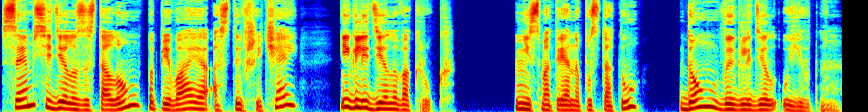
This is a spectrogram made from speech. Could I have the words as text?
Сэм сидела за столом, попивая остывший чай, и глядела вокруг. Несмотря на пустоту, дом выглядел уютным.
